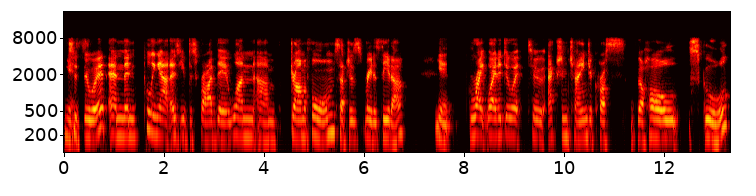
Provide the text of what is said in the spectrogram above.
yes. to do it, and then pulling out, as you've described there, one um, drama form such as Readers Theatre. Yeah. Great way to do it to action change across the whole school.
